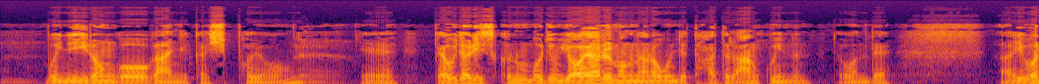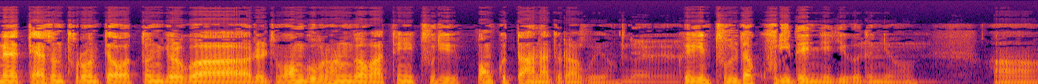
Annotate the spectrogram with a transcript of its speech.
음. 뭐 이제 이런 거가 아닐까 싶어요. 네. 예, 배우자 리스크는 뭐 지금 여야를 막론하고 이제 다들 안고 있는 저건데 아, 이번에 대선 토론 때 어떤 결과를 좀 언급을 하는가 봤더니 둘이 뻥끗도 안 하더라고요. 네. 그 얘기는 둘 다 구리된 얘기거든요. 음. 아,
